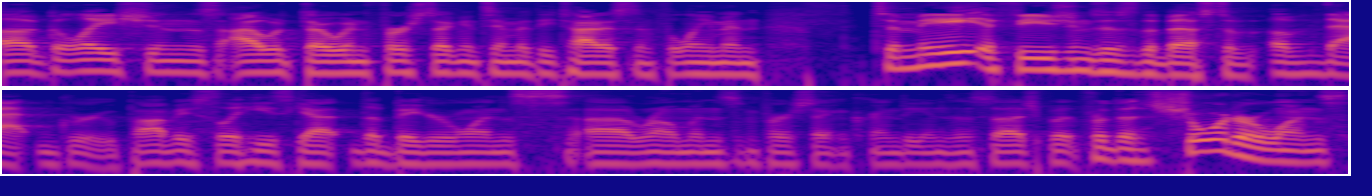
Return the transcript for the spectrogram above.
uh, Galatians, I would throw in First, Second Timothy, Titus, and Philemon. To me, Ephesians is the best of, of that group. Obviously, he's got the bigger ones, uh, Romans and First, Second Corinthians and such. But for the shorter ones,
